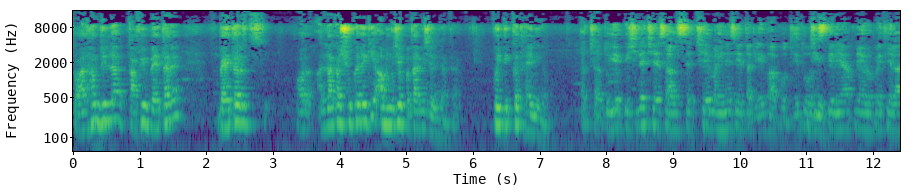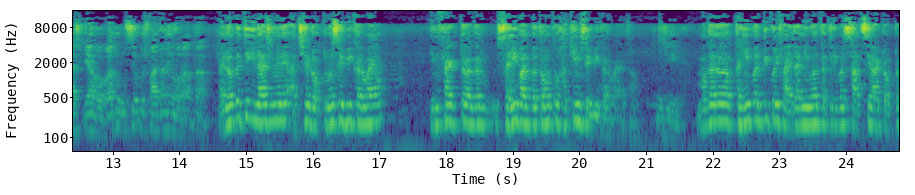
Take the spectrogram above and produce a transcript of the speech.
तो अल्हम्दुलिल्लाह, काफ़ी बेहतर है, बेहतर और अल्लाह का शुक्र है कि अब मुझे पता भी चल जाता है। कोई दिक्कत है नहीं अब। अच्छा तो ये पिछले छह साल से छह महीने से ये तकलीफ़ आपको थी तो इसके लिए आपने एलोपैथी इलाज किया होगा तो उससे कुछ फ़ायदा नहीं हो रहा था? एलोपैथी इलाज मैंने अच्छे डॉक्टरों से भी करवाया। इनफैक्ट अगर सही बात बताऊँ तो हकीम से भी करवाया था। जी। मगर कहीं पर भी कोई फ़ायदा नहीं हुआ तकरीबन सात से आठ डॉक्टर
